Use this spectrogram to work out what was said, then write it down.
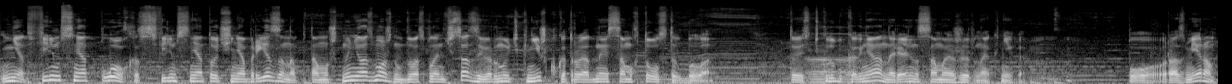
Нет, фильм снят плохо. Фильм снят очень обрезанно, потому что ну невозможно в два с половиной часа завернуть книжку, которая одна из самых толстых была. То есть А. «Кубок огня» она реально самая жирная книга по размерам.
